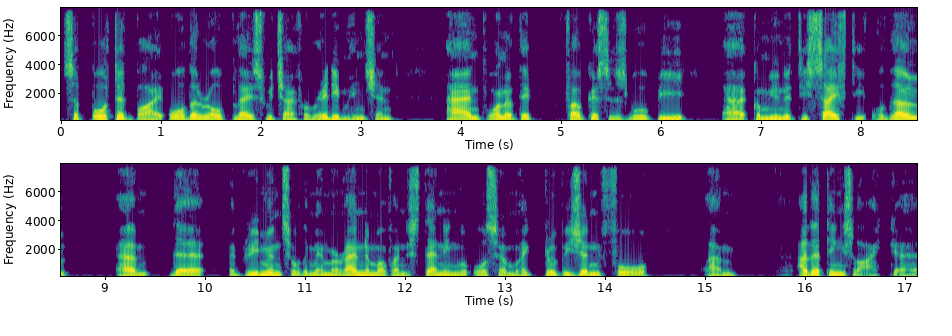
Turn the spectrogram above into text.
supported by all the role plays which I've already mentioned, and one of the focuses will be uh, community safety. Although um, the agreements or the memorandum of understanding will also make provision for um, other things like uh,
